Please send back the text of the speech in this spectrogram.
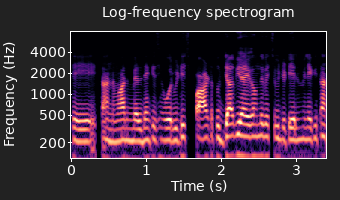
ਤੇ ਧੰਨਵਾਦ, ਮਿਲਦੇ ਹਾਂ ਕਿਸੇ ਹੋਰ ਵੀਡੀਓ ਚ ਪਾਰਟ ਦੂਜਾ ਵੀ ਆਏਗਾ, ਉਹਦੇ ਵਿੱਚ ਵੀ ਡਿਟੇਲ ਮਿਲੇਗੀ ਤੁਹਾਨੂੰ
